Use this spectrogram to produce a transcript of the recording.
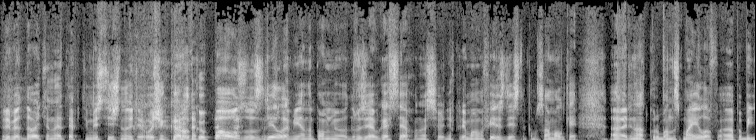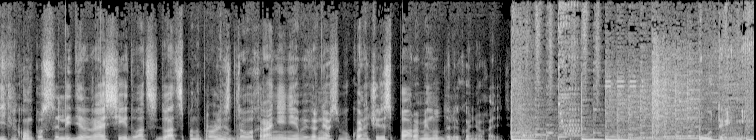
Ребят, давайте на этой оптимистичной ноте очень короткую паузу сделаем. Я напомню, друзья, в гостях у нас сегодня в прямом эфире, здесь на Комсомолке, э, Ренат Курбан-Исмаилов, э, победитель конкурса «Лидеры России 2020» по направлению здравоохранения. Мы вернемся буквально через пару минут, далеко не уходите. Утренний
